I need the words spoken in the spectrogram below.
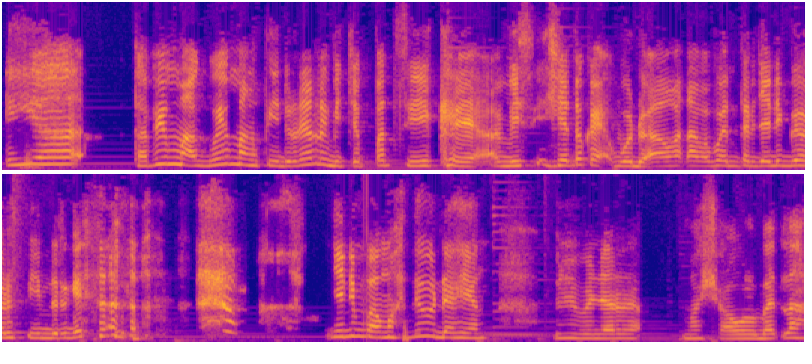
iya tapi emak gue emang tidurnya lebih cepet sih kayak abis isya tuh kayak bodo amat apa pun terjadi gue harus tidur gitu. Jadi mama tuh udah yang bener-bener masya Allah banget lah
